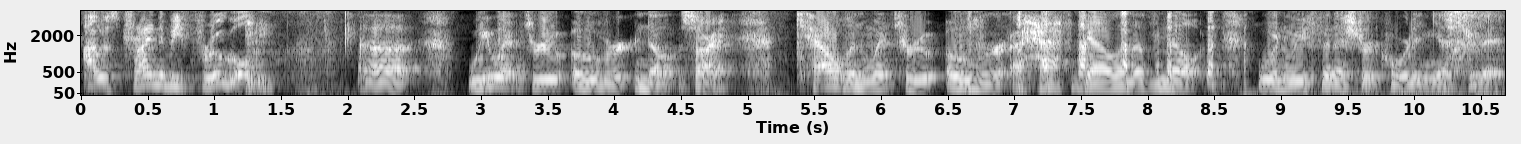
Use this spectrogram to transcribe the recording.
I was trying to be frugal. We went through over, no, sorry. Calvin went through over a half gallon of milk when we finished recording yesterday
